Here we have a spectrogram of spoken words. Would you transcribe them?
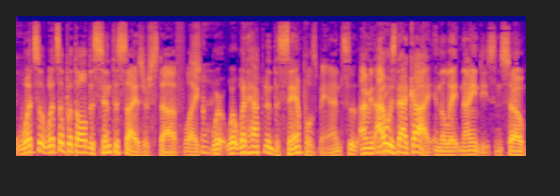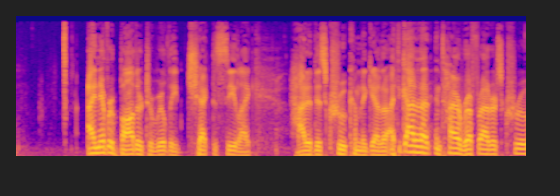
what's, what's up with all the synthesizer stuff? Like, Sure. what, what happened to the samples, man? So, I mean, I was that guy in the late 90s. And so I never bothered to really check to see, like, how did this crew come together? I think out of that entire Ruff Ryders crew,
